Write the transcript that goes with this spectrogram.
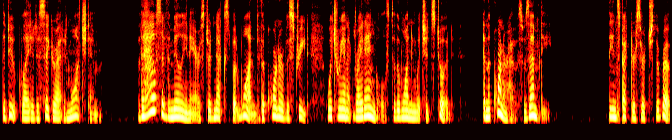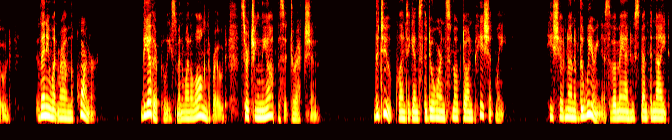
The Duke lighted a cigarette and watched him. The house of the millionaire stood next but one to the corner of a street which ran at right angles to the one in which it stood, and the corner house was empty. The inspector searched the road. Then he went round the corner. The other policeman went along the road, searching the opposite direction. The Duke leant against the door and smoked on patiently. He showed none of the weariness of a man who spent the night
